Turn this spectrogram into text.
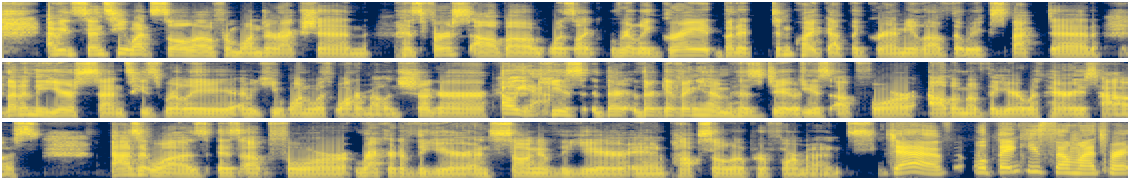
I mean, since he went solo from One Direction, his first album was like really great, but it didn't quite get the Grammy love that we expected. Then in the years since, he's really, I mean, he won with Watermelon Sugar. Oh, yeah. He's, they're, they're giving him his due. He's up for Album of the Year with Harry's House as it was is up for record of the year and song of the year and pop solo performance. Jeff, well, thank you so much for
